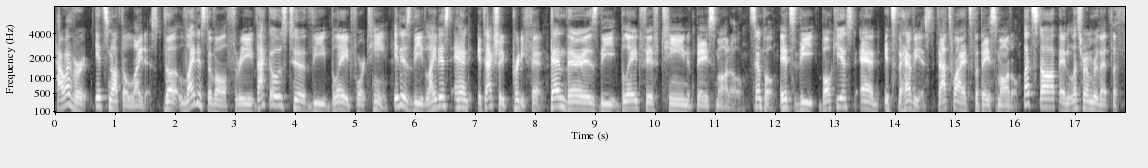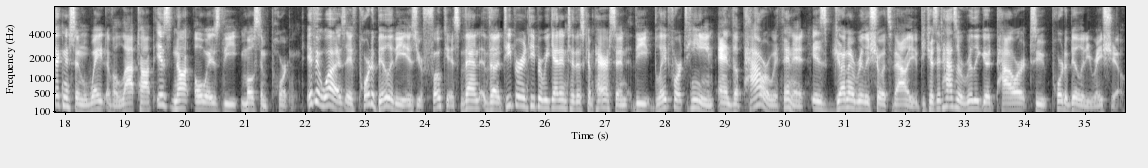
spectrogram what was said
However, it's not the lightest. The lightest of all three, that goes to the Blade 14. It is the lightest and it's actually pretty thin. Then there is the Blade 15 base model. Simple. It's the bulkiest and it's the heaviest. That's why it's the base model. Let's stop and let's remember that the thickness and weight of a laptop is not always the most important. If it was, if portability is your focus, then the deeper and deeper we get into this comparison, the Blade 14 and the power within it is gonna really show its value because it has a really good power to portability ratio.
